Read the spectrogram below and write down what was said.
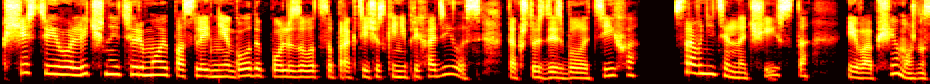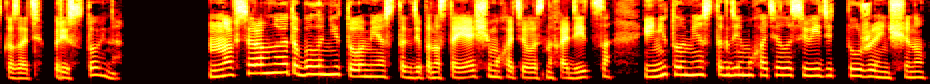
К счастью, его личной тюрьмой последние годы пользоваться практически не приходилось, так что здесь было тихо, сравнительно чисто и вообще, можно сказать, пристойно. Но все равно это было не то место, где по-настоящему хотелось находиться, и не то место, где ему хотелось видеть ту женщину,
